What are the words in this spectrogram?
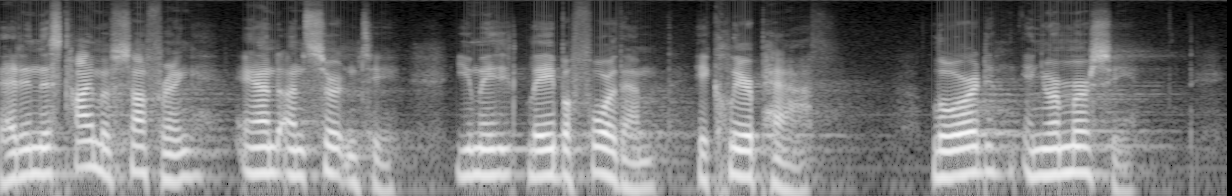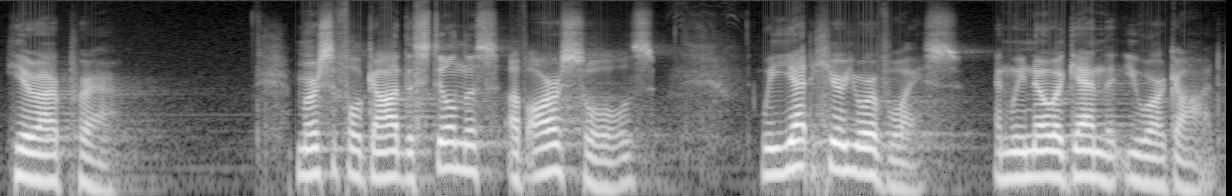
that in this time of suffering and uncertainty you may lay before them a clear path. Lord, in your mercy, hear our prayer. Merciful God, the stillness of our souls, we yet hear your voice, and we know again that you are God.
